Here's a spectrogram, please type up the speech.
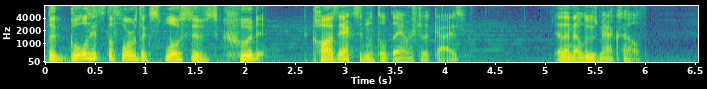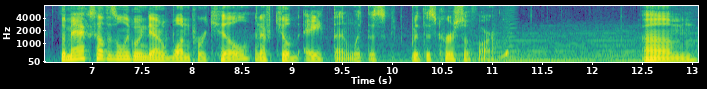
The gold hits the floor with explosives could cause accidental damage to the guys. And then I lose max health. The max health is only going down one per kill, and I've killed eight then with this with this curse so far. Um,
